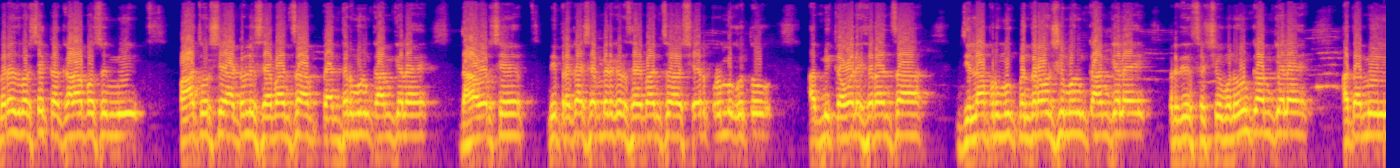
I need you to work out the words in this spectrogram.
बऱ्याच वर्ष काळापासून मी पाच वर्षे आठवले साहेबांचा पॅन्थर म्हणून काम केलं आहे दहा वर्ष मी प्रकाश आंबेडकर साहेबांचा शहर प्रमुख होतो. आज मी कवाडे सरांचा जिल्हा प्रमुख पंधरा वर्ष म्हणून काम केलंय. प्रदेश सचिव म्हणून काम केलंय. आता मी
